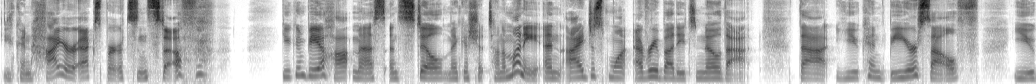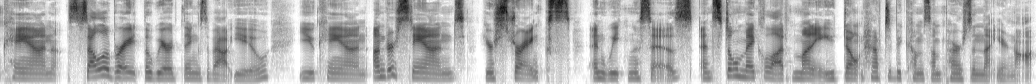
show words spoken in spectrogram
You can hire experts and stuff. you can be a hot mess and still make a shit ton of money. And I just want everybody to know that that you can be yourself, you can celebrate the weird things about you, you can understand your strengths and weaknesses and still make a lot of money. You don't have to become some person that you're not.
